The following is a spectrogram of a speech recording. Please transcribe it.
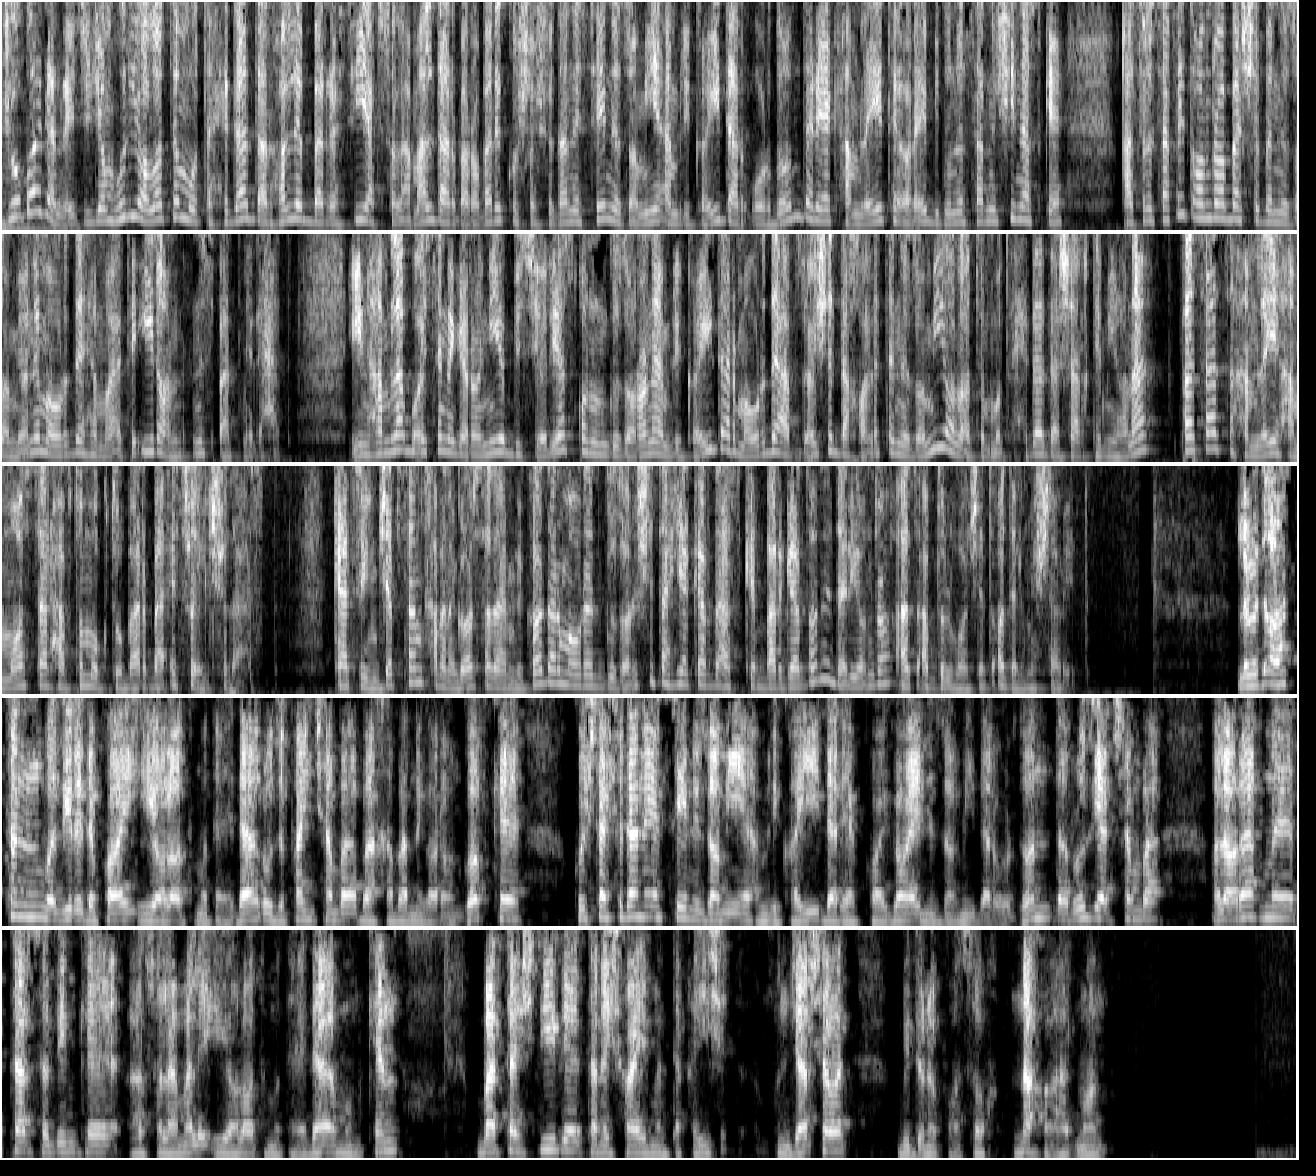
جو بایدن رئیس جمهوری ایالات متحده در حال بررسی یک عمل در برابر کشته شدن سه نظامی امریکایی در اردن در یک حمله طیاره بدون سرنشین است که قصر سفید آن را به شبه نظامیان مورد حمایت ایران نسبت می دهد. این حمله باعث نگرانی بسیاری از قانونگذاران امریکایی در مورد افزایش دخالت نظامی ایالات متحده در شرق میانه پس از حمله حماس در هفتم اکتبر به اسرائیل شده است. کاترین جپسن خبرنگار صدای امریکا در مورد گزارشی تهیه کرده است که برگردان دریان را از عبدالواجد عادل میشنوید لوید آستن وزیر دفاع ایالات متحده روز پنجشنبه به خبرنگاران گفت که کشته شدن سه نظامی امریکایی در یک پایگاه نظامی در اردن در روز یکشنبه علیرغم ترس از این که عکس العمل ایالات متحده ممکن به تشدید تنش‌های منطقه‌ای منجر شود بدون پاسخ نخواهد ماند.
